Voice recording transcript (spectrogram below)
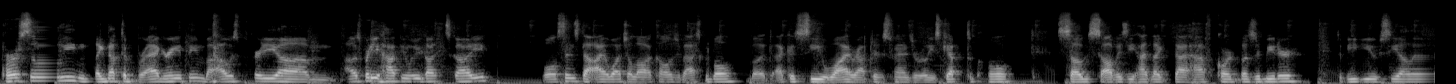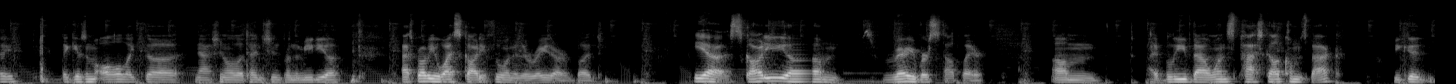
personally, like not to brag or anything, but I was pretty um I was pretty happy when we got Scottie. Well, since that I watch a lot of college basketball, but I could see why Raptors fans are really skeptical. Suggs obviously had like that half court buzzer beater to beat UCLA. That gives him all like the national attention from the media. That's probably why Scottie flew under the radar. But yeah, Scottie um is very versatile player. Um, I believe that once Pascal comes back, we could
